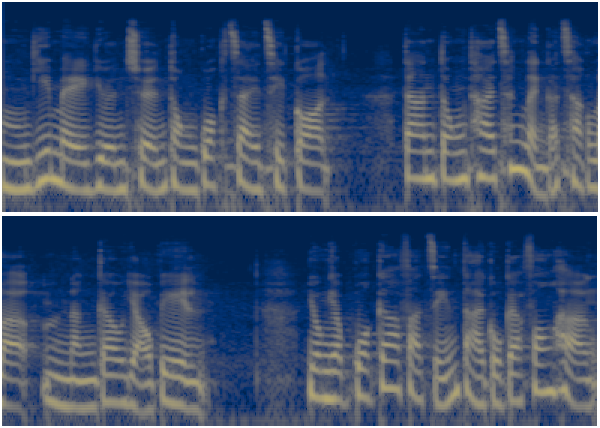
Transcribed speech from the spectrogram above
唔意味完全同國際切割，但動態清零嘅策略唔能夠有變，融入國家發展大局嘅方向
